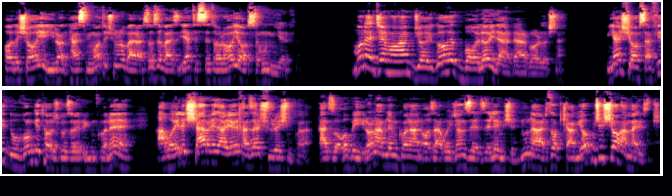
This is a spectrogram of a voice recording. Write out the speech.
پادشاه های ایران تصمیماتشون رو بر اساس وضعیت ستاره های آسمون می‌گرفتن. منجم ها هم جایگاه بالایی در دربار داشتن. میگن شاه صفی دوم که تاجگذاری می‌کنه قبایل شرق دریای خزر شورش می‌کنن. قزاقا به ایران حمله می‌کنن آذربایجان زلزله میشه نون ارزاق کمیاب میشه شاه هم مریض میشه.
